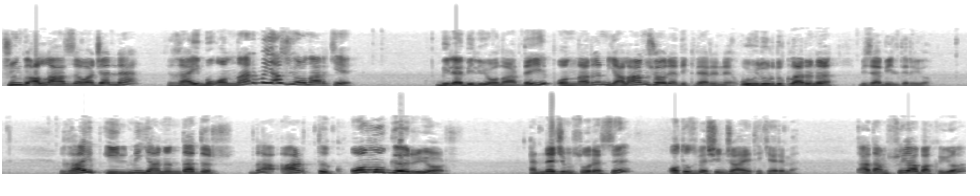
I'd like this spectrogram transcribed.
Çünkü Allah Azze ve Celle gaybı onlar mı yazıyorlar ki? Bilebiliyorlar deyip onların yalan söylediklerini, uydurduklarını bize bildiriyor. Gayb ilmi yanındadır da artık o mu görüyor? En-Necm suresi 35. ayeti kerime. Adam suya bakıyor,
